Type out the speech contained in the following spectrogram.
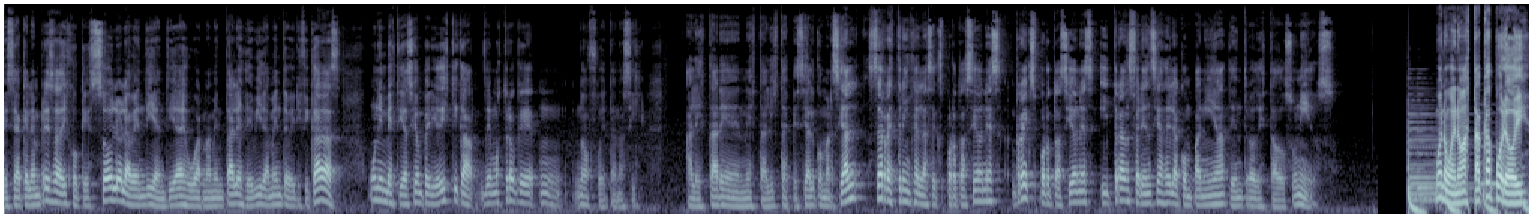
Pese a que la empresa dijo que solo la vendía a entidades gubernamentales debidamente verificadas, una investigación periodística demostró que mm, no fue tan así. Al estar en esta lista especial comercial, se restringen las exportaciones, reexportaciones y transferencias de la compañía dentro de Estados Unidos. Bueno, bueno, hasta acá por hoy.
